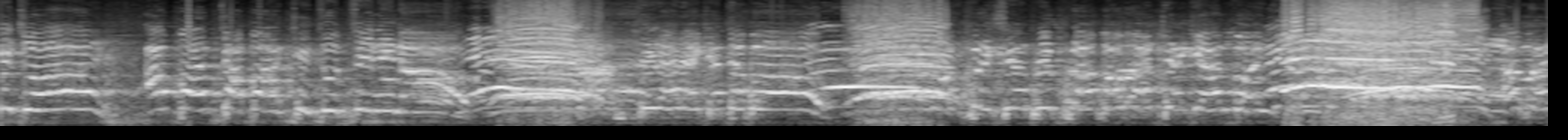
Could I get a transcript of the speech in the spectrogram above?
কিছু হয় কিছু চিনি না রাত্রিরে রেখে দেবো চব্বিশে বিপ্লব আমার থেকে আনব আমার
